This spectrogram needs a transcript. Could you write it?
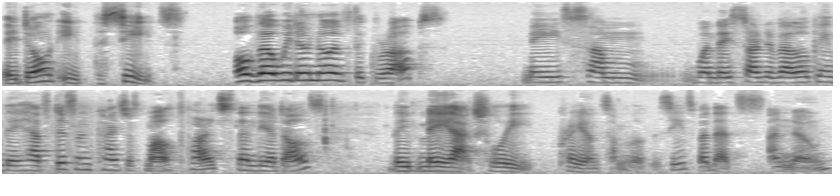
They don't eat the seeds. Although we don't know if the grubs may some, when they start developing, they have different kinds of mouth parts than the adults. They may actually prey on some of the seeds, but that's unknown.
